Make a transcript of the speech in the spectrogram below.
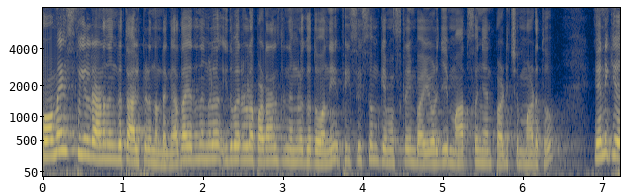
കോമേഴ്സ് ഫീൽഡാണ് നിങ്ങൾക്ക് താല്പര്യം എന്നുണ്ടെങ്കിൽ അതായത് നിങ്ങൾ ഇതുവരെയുള്ള പഠനത്തിൽ നിങ്ങൾക്ക് തോന്നി ഫിസിക്സും കെമിസ്ട്രിയും ബയോളജിയും മാത്സും ഞാൻ പഠിച്ചു മടുത്തു. എനിക്ക്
